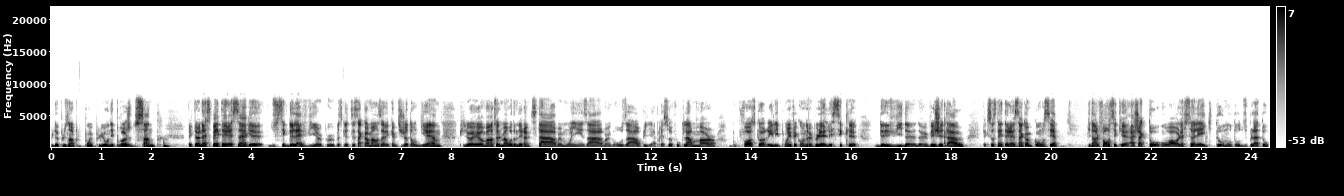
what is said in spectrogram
de plus en plus de points plus on est proche du centre. Fait que as un aspect intéressant du cycle de la vie un peu, parce que ça commence avec un petit jeton de graines, puis là, éventuellement, on va devenir un petit arbre, un moyen arbre, un gros arbre, puis après ça, il faut que l'arbre meure pour pouvoir scorer les points. Fait qu'on a un peu le, le cycle de vie d'un végétal. Fait que ça, c'est intéressant comme concept. Puis dans le fond, c'est qu'à chaque tour, on va avoir le soleil qui tourne autour du plateau.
